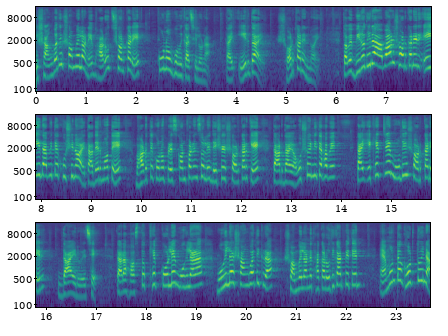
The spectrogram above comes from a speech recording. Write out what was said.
এই সাংবাদিক সম্মেলনে ভারত সরকারের কোনো ভূমিকা ছিল না। তাই এর দায় সরকারের নয়। তবে বিরোধীরা আবার সরকারের এই দাবিতে খুশি নয়। তাদের মতে, ভারতে কোনো প্রেস কনফারেন্স হলে দেশের সরকারকে তার দায় অবশ্যই নিতে হবে। তাই এক্ষেত্রে মোদী সরকারের দায় রয়েছে। তারা হস্তক্ষেপ করলে মহিলারা, মহিলা সাংবাদিকরা সম্মেলনে থাকার অধিকার পেতেন। এমনটা ঘটতই না,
